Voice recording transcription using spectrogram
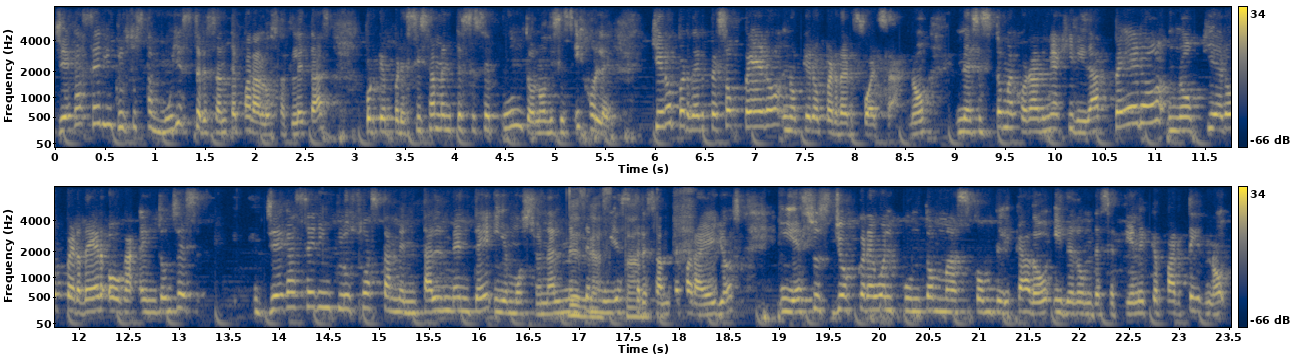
llega a ser incluso hasta muy estresante para los atletas porque precisamente es ese punto, ¿no? Dices, híjole, quiero perder peso, pero no quiero perder fuerza, ¿no? Necesito mejorar mi agilidad, pero no quiero perder, entonces llega a ser incluso hasta mentalmente y emocionalmente muy estresante para ellos y eso es yo creo el punto más complicado y de donde se tiene que partir, ¿no?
